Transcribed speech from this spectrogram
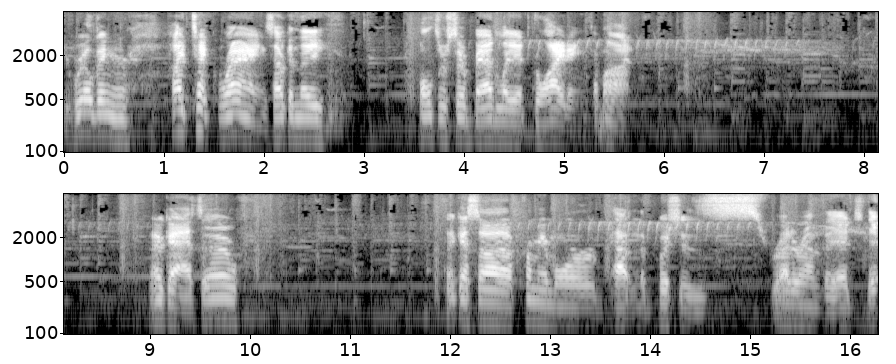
You're wielding high-tech rangs. How can they falter so badly at gliding? Come on. Okay, so... I think I saw Chromium Orb out in the bushes right around the edge there.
